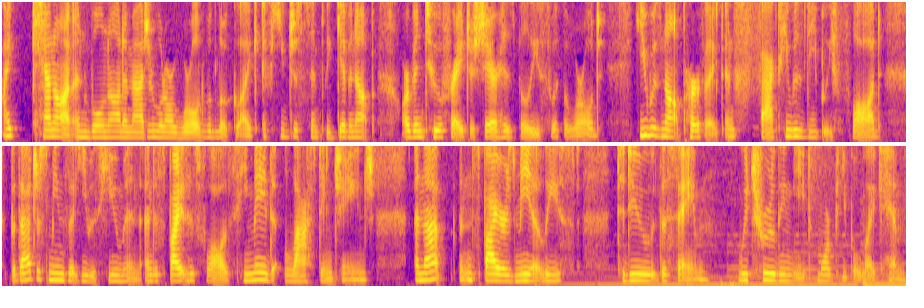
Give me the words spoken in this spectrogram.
I cannot and will not imagine what our world would look like if he'd just simply given up or been too afraid to share his beliefs with the world. He was not perfect. In fact, he was deeply flawed. But that just means that he was human, and despite his flaws, he made lasting change. And that inspires me, at least, to do the same. We truly need more people like him.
